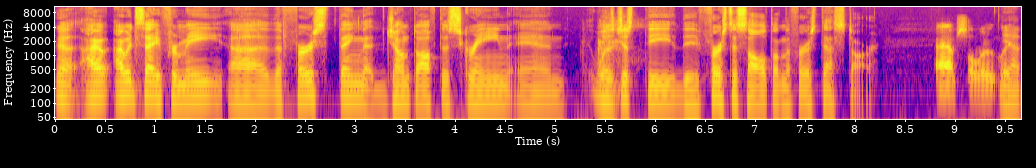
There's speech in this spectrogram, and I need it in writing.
No, I I would say for me, uh, the first thing that jumped off the screen and was just the the first assault on the first Death Star. Absolutely. Yeah.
